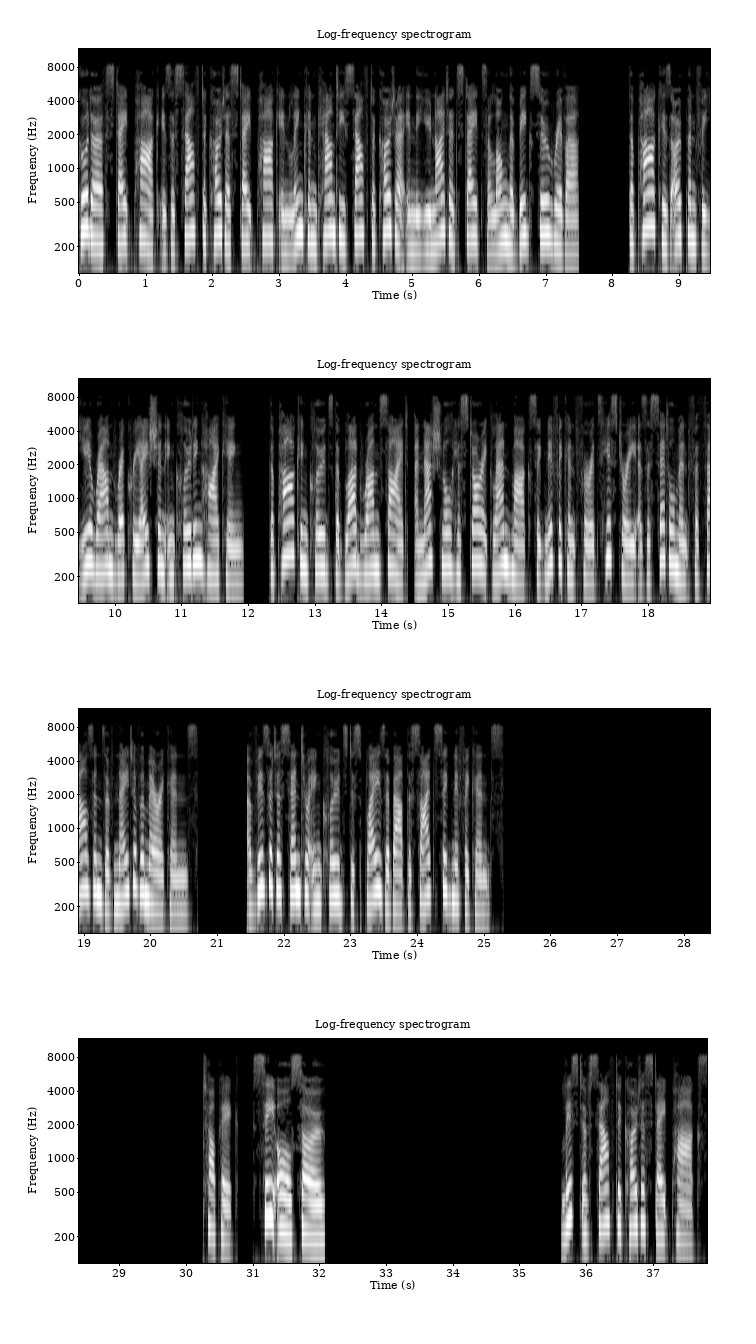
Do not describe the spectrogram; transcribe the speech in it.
Good Earth State Park is a South Dakota state park in Lincoln County, South Dakota in the United States along the Big Sioux River. The park is open for year-round recreation including hiking. The park includes the Blood Run Site, a National Historic Landmark significant for its history as a settlement for thousands of Native Americans. A visitor center includes displays about the site's significance. Topic. See also List of South Dakota state parks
